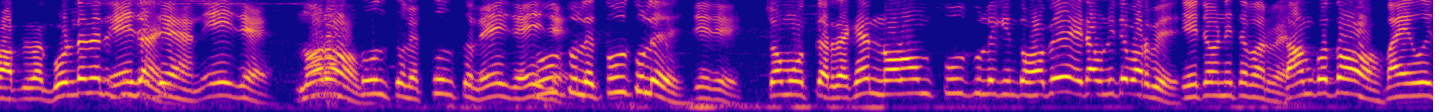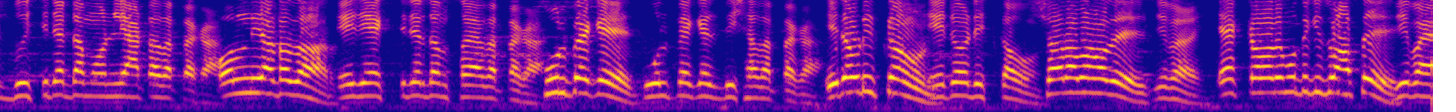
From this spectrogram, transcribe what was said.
বাপ রে এই যে ডিজাইন দেখেন এই যে নরম। নরম তুল তুলে তুল তুলে এই যে এই যে। তুলে তুল তুলে জি জি। চমৎকার দেখেন নরম তুল তুলে কিন্তু হবে এটাও নিতে পারবে। এটাও নিতে পারবে। দাম কত? ভাই ওই দুই সিটের দাম অনলি আট হাজার টাকা। অনলি আট হাজার। এই যে এক সিটের দাম ছয় হাজার টাকা। ফুল প্যাকেজ ফুল প্যাকেজ বিশ হাজার টাকা। এটাও ডিসকাউন্ট এটাও ডিসকাউন্ট সারা বাংলাদেশ? জি ভাই। এক কালারের মধ্যে কিছু আছে? জি ভাই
